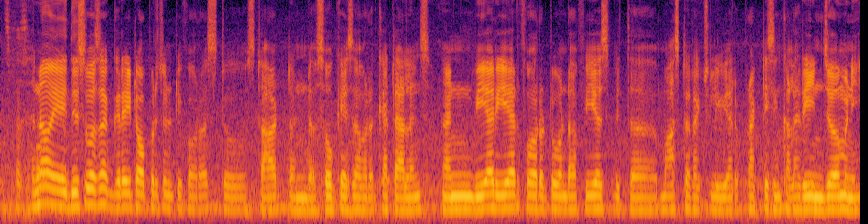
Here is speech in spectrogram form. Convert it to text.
എക്സ്പ്രസ് No, eh, this was a great opportunity for us to start and uh, showcase our ca- talents. And we are here for two and a half years with the master. Actually, we are practicing Kalari in Germany.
